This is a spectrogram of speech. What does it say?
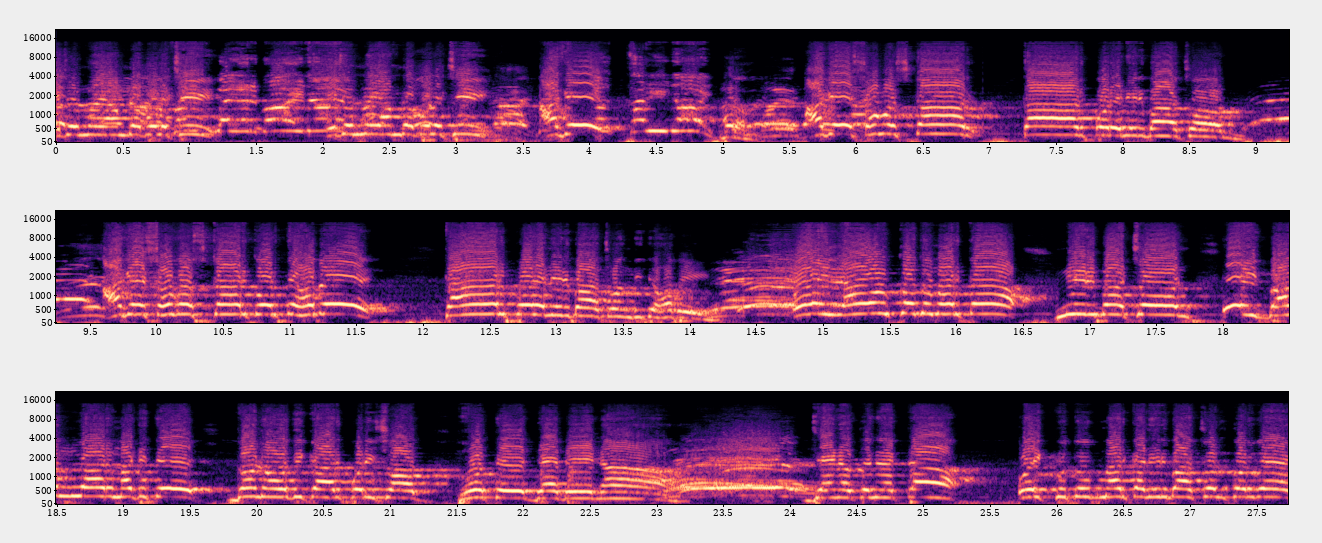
এজন্যই আমরা বলেছি, এজন্যই আমরা বলেছি, আগে আগে সংস্কার, তারপরে নির্বাচন। আগে সংস্কার করতে হবে। তারপরে নির্বাচন দিতে হবে। ওই লাউ কদমার্কা নির্বাচন এই বাংলার মাটিতে গণ অধিকার পরিষদ হতে দেবে না। যেন তেন একটা ওই কুতুব মার্কা নির্বাচন করবেন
